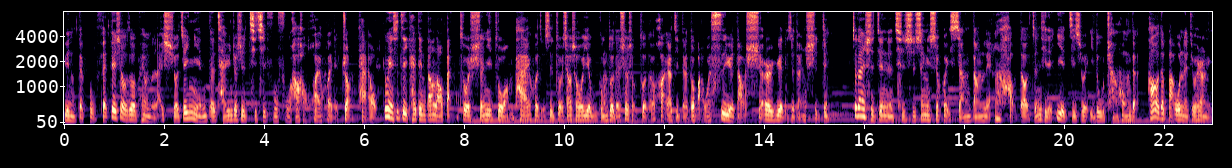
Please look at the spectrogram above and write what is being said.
运的部分。对射手座的朋友们来说，这一年的财运就是起起伏伏、好好坏坏的状态哦。如果你是自己开店当老板、做生意、做网拍，或者是做销售业务工作的射手座的话，要记得多把握四月到十二月的这段时间。这段时间呢，其实生意是会相当良好的，整体的业绩是会一路长虹的。好好的把握呢，就会让你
